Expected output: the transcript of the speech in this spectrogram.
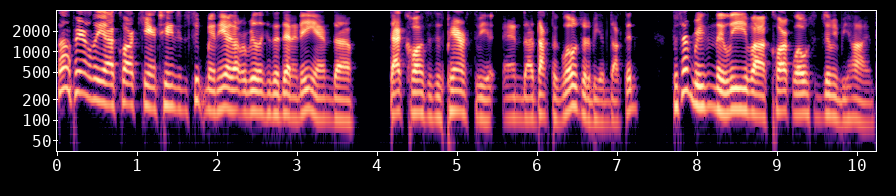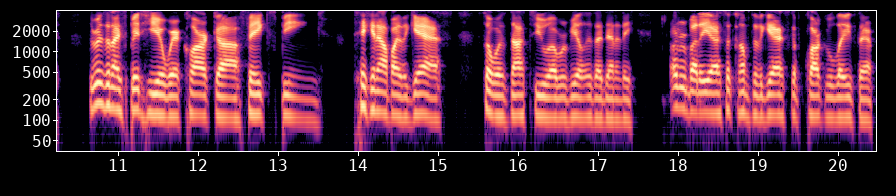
So apparently, uh, Clark can't change into Superman here without revealing his identity, and uh, that causes his parents to be and uh, Dr. Glozer to be abducted. For some reason, they leave uh, Clark, Lois, and Jimmy behind. There is a nice bit here where Clark uh, fakes being taken out by the gas so as not to uh, reveal his identity. Everybody succumbs to the gas except Clark, who lays there.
